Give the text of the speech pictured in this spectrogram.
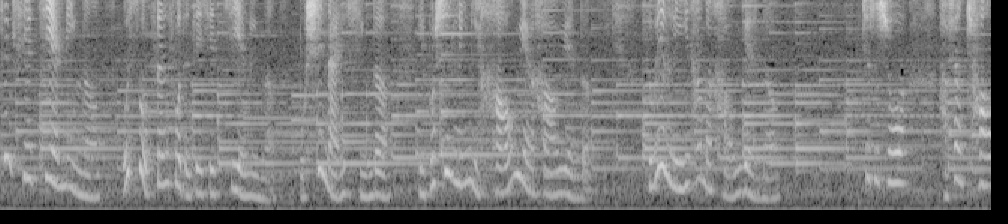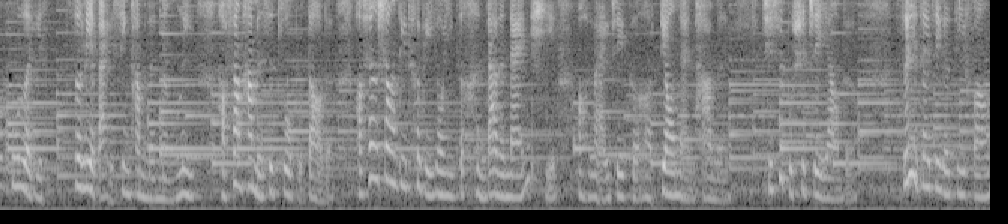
这些诫命呢，我所吩咐的这些诫命呢，不是难行的，也不是离你好远好远的。所谓离他们好远呢，就是说。好像超乎了以色列百姓他们的能力，好像他们是做不到的，好像上帝特别用一个很大的难题啊来这个啊刁难他们，其实不是这样的。所以在这个地方，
